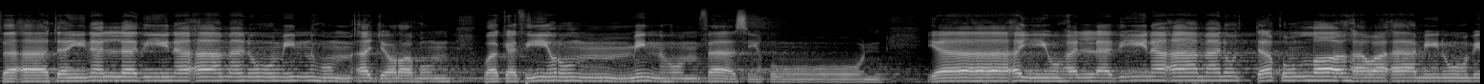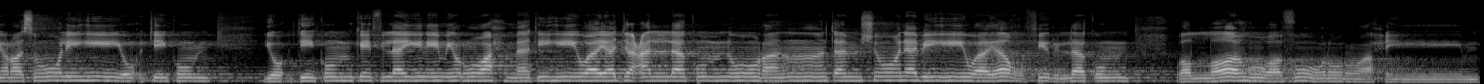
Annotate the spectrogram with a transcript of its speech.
فآتينا الذين آمنوا منهم أجرهم وكثير منهم فاسقون يا أيها الذين آمنوا اتقوا الله وآمنوا برسوله يؤتكم يؤتكم كفلين من رحمته ويجعل لكم نورا تمشون به ويغفر لكم والله غفور رحيم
